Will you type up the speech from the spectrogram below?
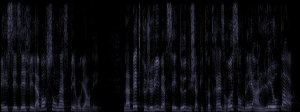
et ses effets. D'abord son aspect, regardez. La bête que je vis, verset 2 du chapitre 13, ressemblait à un léopard.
